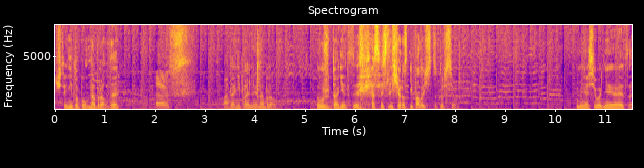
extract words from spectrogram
Что, я не то, по-моему, набрал, да? А, да, неправильно я набрал. Ну уже, да, нет, сейчас, если еще раз не получится, то все. У меня сегодня это,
